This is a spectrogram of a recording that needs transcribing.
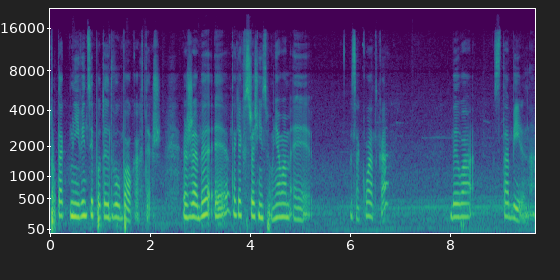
tu tak mniej więcej po tych dwóch bokach też, żeby, e, tak jak wcześniej wspomniałam, e, zakładka była stabilna.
